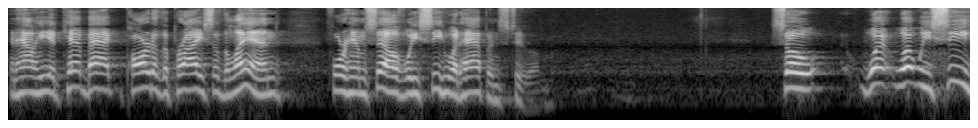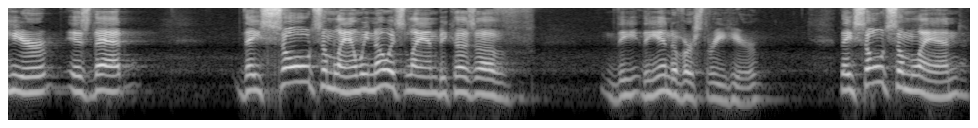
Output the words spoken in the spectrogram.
and how he had kept back part of the price of the land for himself, we see what happens to him. So, what, what we see here is that they sold some land. We know it's land because of the, the end of verse 3 here. They sold some land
